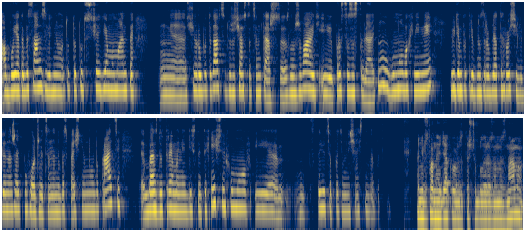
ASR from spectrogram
або я тебе сам звільню. Тобто тут ще є моменти. е, Що роботодавці дуже часто цим теж зловживають і просто заставляють. Ну в умовах війни людям потрібно заробляти гроші. Люди, на жаль, погоджуються на небезпечні умови праці без дотримання дійсно технічних умов і стаються потім нещасні випадки. Пані Руслане, я дякую вам за те, що були разом із нами.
